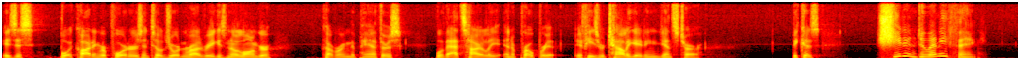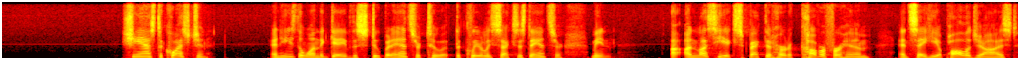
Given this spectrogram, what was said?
Is this boycotting reporters until Jordan Rodriguez no longer covering the Panthers? Well, that's highly inappropriate if he's retaliating against her. Because she didn't do anything. She asked a question, and he's the one that gave the stupid answer to it, the clearly sexist answer. I mean, uh, unless he expected her to cover for him and say he apologized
